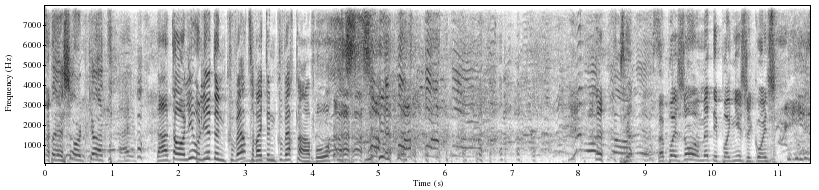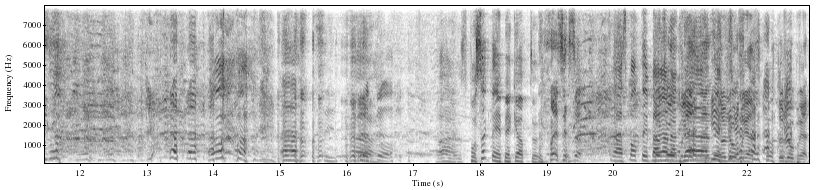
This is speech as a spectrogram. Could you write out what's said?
C'était un shortcut. Dans ton lit, au lieu d'une couverte, ça va être une couverte en bois. Fais pas ça, on va mettre des poignées sur le coin du lit. Ah, c'est pour ça que t'es un pick-up, toi. Ouais, c'est ça. Tu transportes tes parents Toujours prête, man. Toujours prête. Toujours prête.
